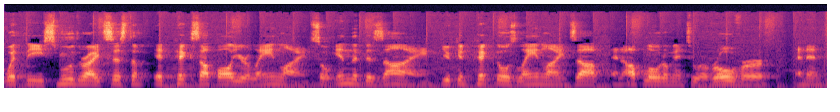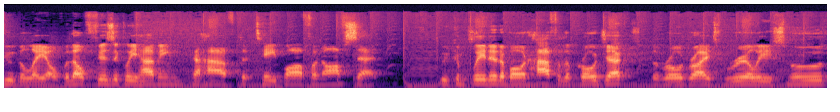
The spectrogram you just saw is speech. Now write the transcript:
With the SmoothRide system, it picks up all your lane lines. So in the design, you can pick those lane lines up and upload them into a rover and then do the layout without physically having to have to tape off an offset. We completed about half of the project. The road ride's really smooth.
